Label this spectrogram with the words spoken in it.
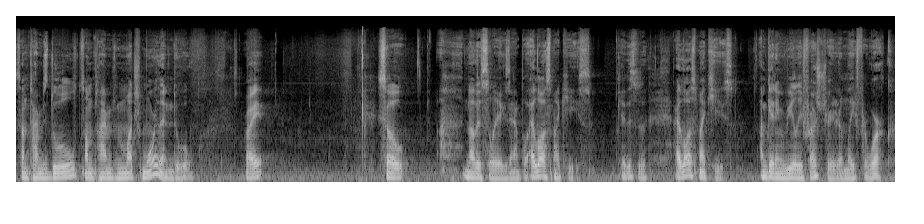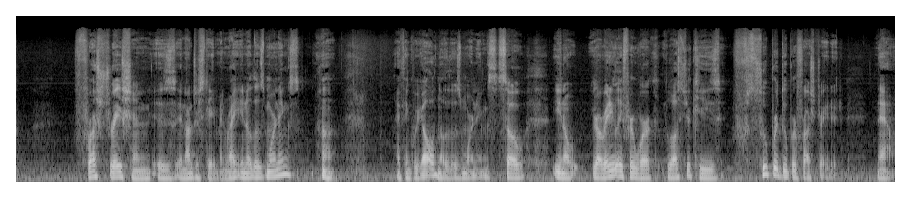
Sometimes dual, sometimes much more than dual, right? So another silly example. I lost my keys. Okay, this is a, I lost my keys. I'm getting really frustrated. I'm late for work. Frustration is an understatement, right? You know those mornings? I think we all know those mornings. So, you know, you're already late for work, you lost your keys, super duper frustrated. Now,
